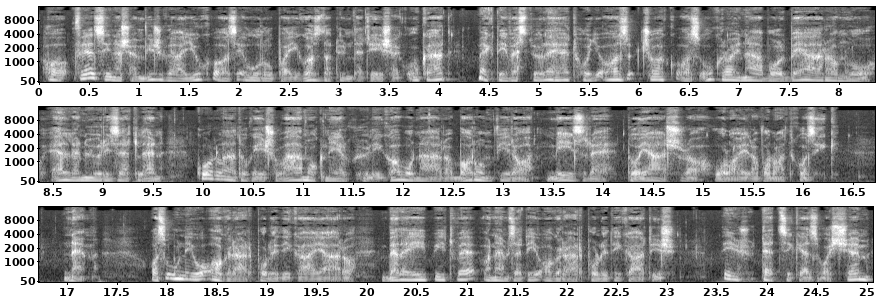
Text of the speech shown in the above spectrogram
Ha felszínesen vizsgáljuk az európai gazdatüntetések okát, megtévesztő lehet, hogy az csak az Ukrajnából beáramló, ellenőrizetlen, korlátok és vámok nélküli gabonára, baromfira, mézre, tojásra, olajra vonatkozik. Nem. Az unió agrárpolitikájára, beleépítve a nemzeti agrárpolitikát is – és tetszik ez vagy sem,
